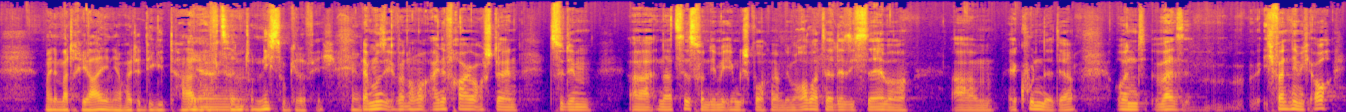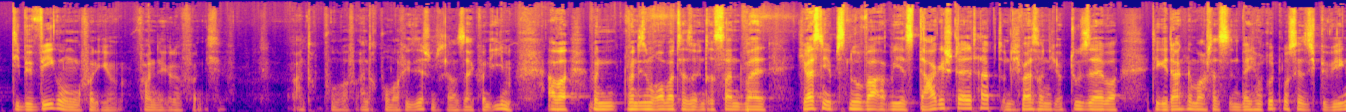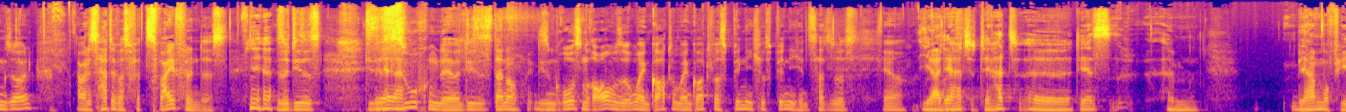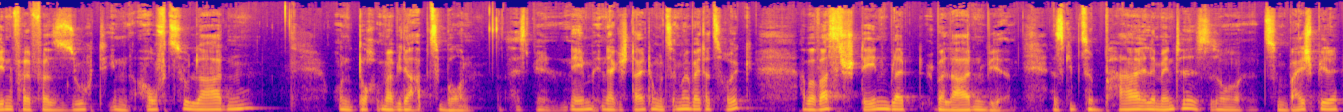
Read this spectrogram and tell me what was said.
meine Materialien ja heute digital ja, oft ja. sind und nicht so griffig. Ja. Da muss ich aber noch mal eine Frage auch stellen zu dem äh, Narziss, von dem wir eben gesprochen haben, dem Roboter, der sich selber ähm, erkundet, ja. Und was, ich fand nämlich auch die Bewegungen von ihm, fand oder von, ich Anthropomorph, anthropomorphisieren, sag von ihm, aber von, von diesem Roboter so interessant, weil ich weiß nicht, ob es nur war, wie ihr es dargestellt habt und ich weiß auch nicht, ob du selber die Gedanken gemacht hast, in welchem Rhythmus er sich bewegen soll, aber das hatte was Verzweifelndes. Ja. Also dieses, dieses ja. Suchende und dieses dann noch in diesem großen Raum, so, oh mein Gott, oh mein Gott, was bin ich, was bin ich? Und das hatte das, ja. Ja, der hat, der hat, äh, der ist, ähm, wir haben auf jeden Fall versucht, ihn aufzuladen und doch immer wieder abzubauen. Das heißt, wir nehmen in der Gestaltung uns immer weiter zurück, aber was stehen bleibt, überladen wir. Es gibt so ein paar Elemente, so zum Beispiel,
